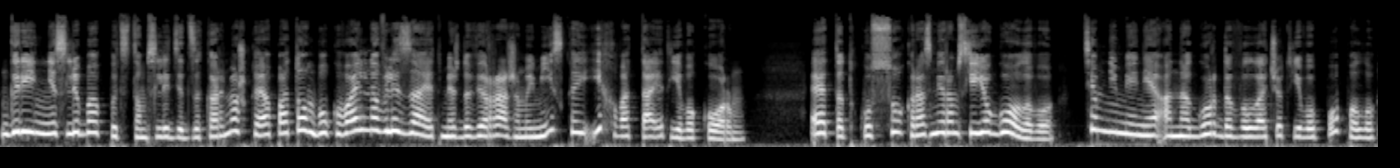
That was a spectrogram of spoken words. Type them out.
Гринни с любопытством следит за кормежкой, а потом буквально влезает между виражем и миской и хватает его корм. Этот кусок размером с ее голову — тем не менее, она гордо волочет его по полу,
